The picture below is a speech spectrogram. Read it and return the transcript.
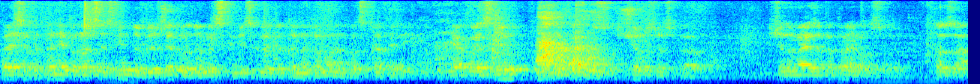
Перше питання внесення змін до бюджету Родомирської міської територіальної громади 25 рік. Я пояснив, що все справа. Що немає запитань, голосуємо. Хто за?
